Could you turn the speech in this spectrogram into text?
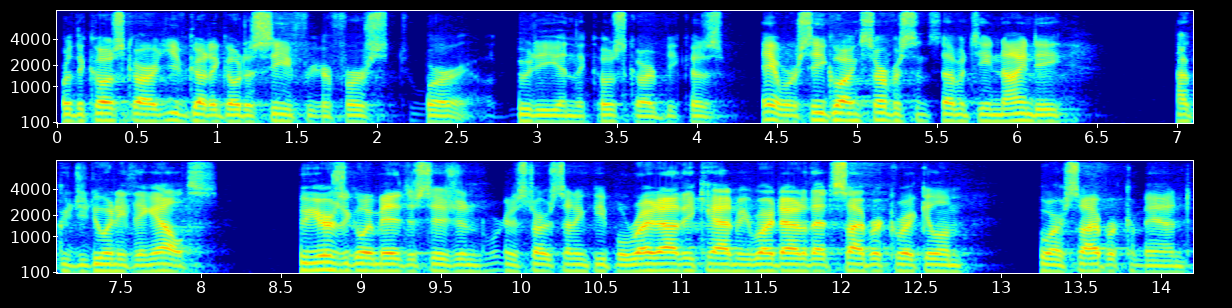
for the Coast Guard, you've got to go to sea for your first tour of duty in the Coast Guard because, hey, we're seagoing service since 1790. How could you do anything else? Two years ago, we made a decision. We're going to start sending people right out of the academy, right out of that cyber curriculum to our cyber command.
